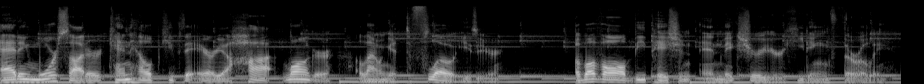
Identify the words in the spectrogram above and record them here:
adding more solder can help keep the area hot longer, allowing it to flow easier. Above all, be patient and make sure you're heating thoroughly.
